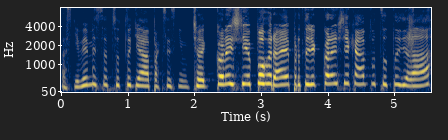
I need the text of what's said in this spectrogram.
vlastně vymyslet, co to dělá, pak se s ním člověk konečně pohraje, protože konečně chápu, co to dělá.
